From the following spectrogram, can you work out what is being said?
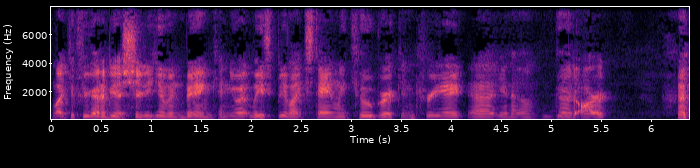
Like, if you're going to be a shitty human being, can you at least be like Stanley Kubrick and create, uh, you know, good art? but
